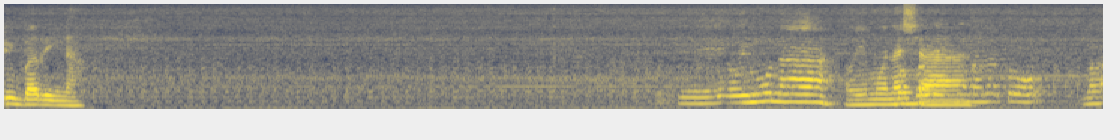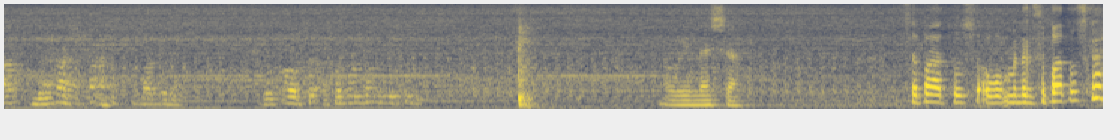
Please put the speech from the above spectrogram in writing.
yung barina. Eh, uwi muna. Uwi muna Babalik siya. naman ako. Ba, bukas. Likod. Uwi na siya. Sapatos. Oh, nagsapatos ka?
